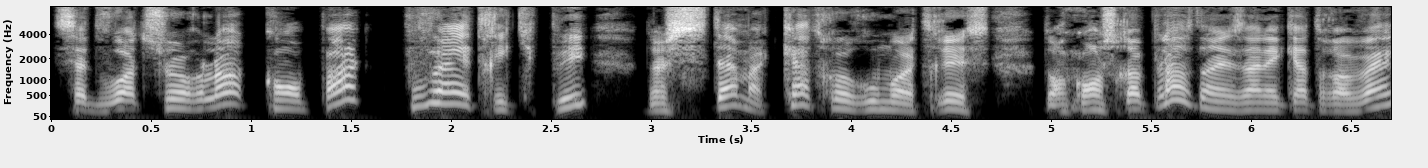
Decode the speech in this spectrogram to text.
cette voiture-là compacte pouvait être équipée d'un système à quatre roues motrices. Donc on se replace dans les années 80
